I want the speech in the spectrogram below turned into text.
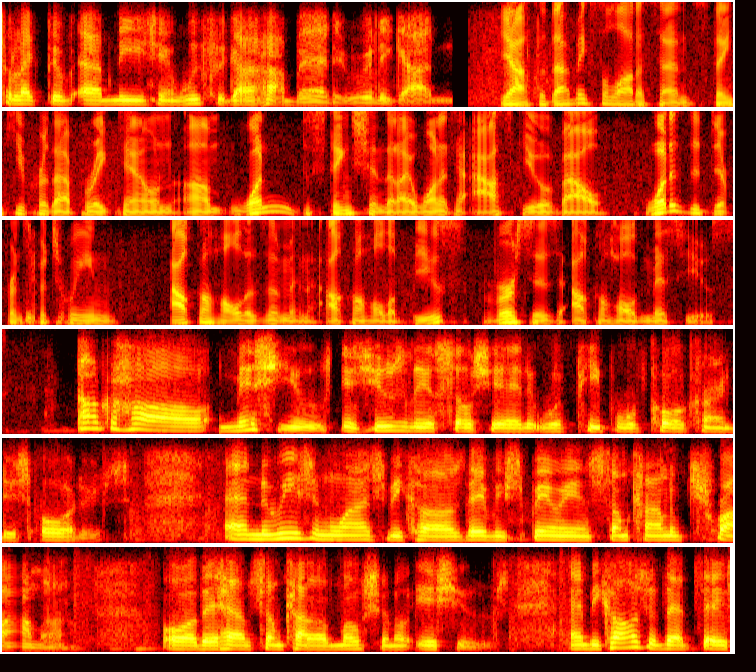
selective amnesia and we forgot how bad it really gotten. Yeah, so that makes a lot of sense. Thank you for that breakdown. Um, one distinction that I wanted to ask you about what is the difference between alcoholism and alcohol abuse versus alcohol misuse? Alcohol misuse is usually associated with people with co occurring disorders. And the reason why is because they've experienced some kind of trauma or they have some kind of emotional issues. And because of that, they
